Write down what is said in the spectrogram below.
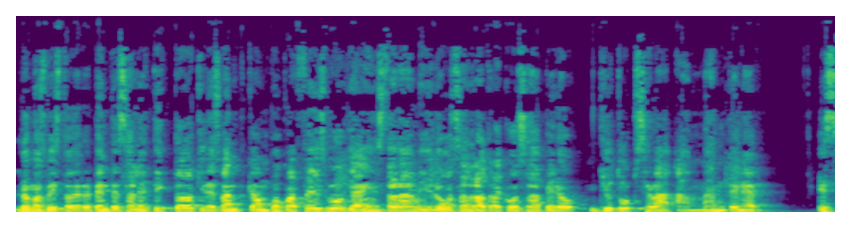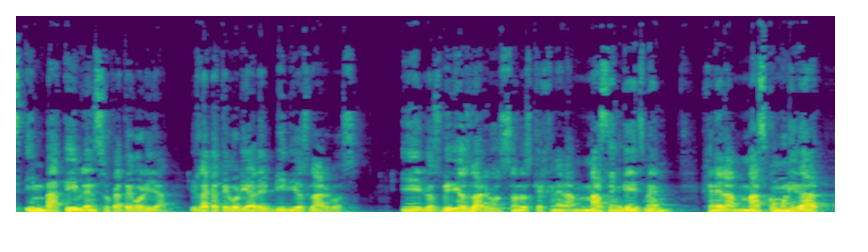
Lo hemos visto, de repente sale TikTok y desbanca un poco a Facebook y a Instagram y luego saldrá otra cosa, pero YouTube se va a mantener. Es imbatible en su categoría. Es la categoría de vídeos largos. Y los vídeos largos son los que generan más engagement, generan más comunidad,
